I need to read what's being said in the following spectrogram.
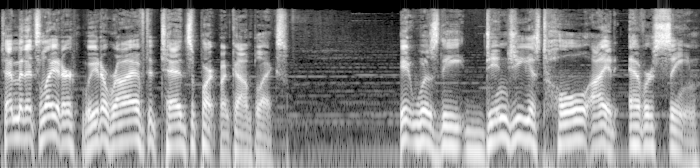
Ten minutes later, we'd arrived at Ted's apartment complex. It was the dingiest hole I had ever seen.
